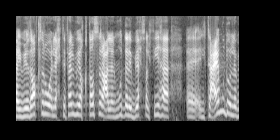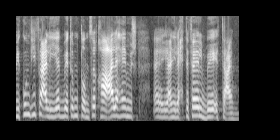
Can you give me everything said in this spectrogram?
طيب يا دكتور هو الاحتفال بيقتصر على المدة اللي بيحصل فيها التعامد ولا بيكون في فعاليات بيتم تنسيقها على هامش يعني الاحتفال بالتعامد؟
